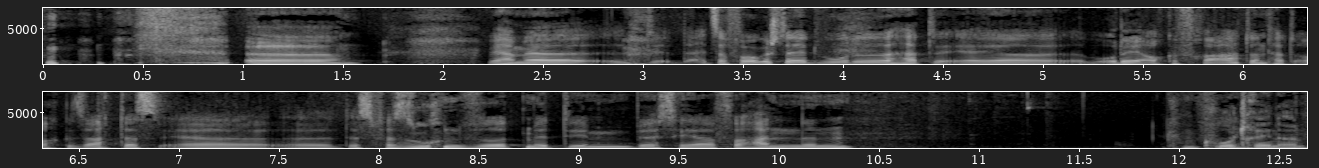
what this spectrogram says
äh, wir haben ja, als er vorgestellt wurde, hatte er ja, oder er auch gefragt und hat auch gesagt, dass er äh, das versuchen wird mit dem bisher vorhandenen Co-Trainern.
